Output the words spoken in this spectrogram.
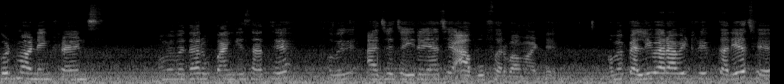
ગુડ મોર્નિંગ ફ્રેન્ડ્સ અમે બધા રૂપાંગી સાથે હવે આજે જઈ રહ્યા છે આબુ ફરવા માટે. અમે પહેલી વાર આવી ટ્રીપ કરીએ છીએ,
